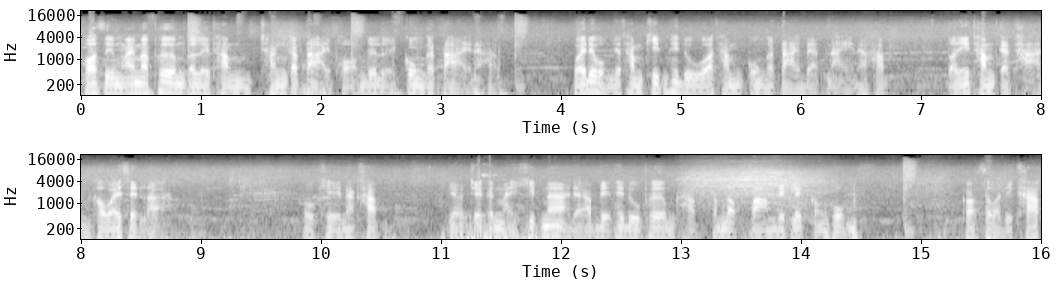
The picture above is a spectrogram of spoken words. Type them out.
พอซื้อไม้มาเพิ่มก็เลยทำชั้นกระต่ายพร้อมด้วยเลยกรงกระต่ายนะครับ ไว้เดี๋ยวผมจะทำคลิปให้ดูว่าทำกรงกระต่ายแบบไหนนะครับ ตอนนี้ทำแต่ฐานเขาไว้เสร็จแล้วโอเคนะครับเดี๋ยวเจอกันใหม่คลิปหน้าเดี๋ยวอัปเดตให้ดูเพิ่มครับสำหรับฟาร์มเล็กๆของผม ก็สวัสดีครับ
